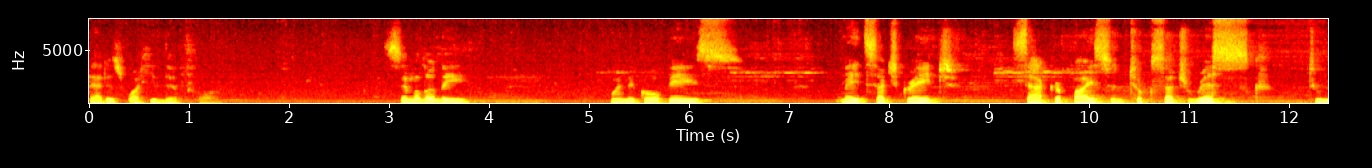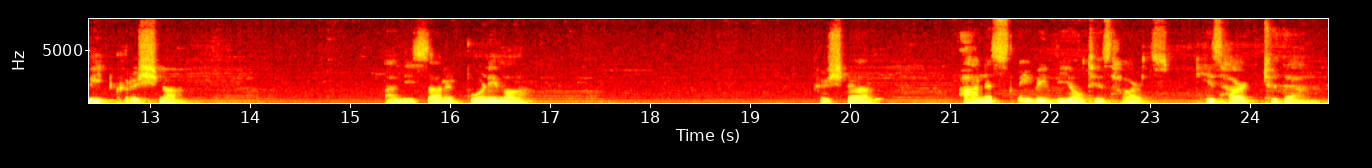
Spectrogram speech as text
That is what he lived for. Similarly, when the gopis made such great sacrifice and took such risk to meet Krishna on the Sarat Purnima, Krishna honestly revealed his hearts, his heart to them.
